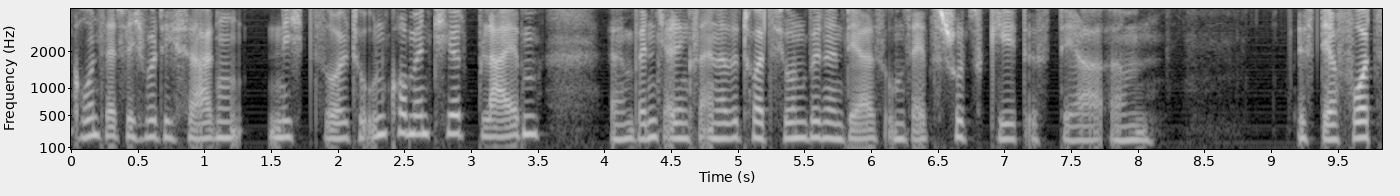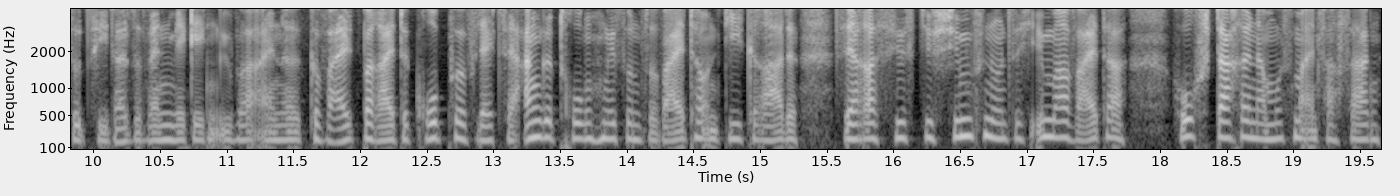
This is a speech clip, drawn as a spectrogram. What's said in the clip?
grundsätzlich würde ich sagen, nichts sollte unkommentiert bleiben. Ähm, wenn ich allerdings in einer Situation bin, in der es um Selbstschutz geht, ist der ähm, ist der vorzuziehen. Also wenn mir gegenüber eine gewaltbereite Gruppe vielleicht sehr angetrunken ist und so weiter und die gerade sehr rassistisch schimpfen und sich immer weiter hochstacheln, da muss man einfach sagen,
